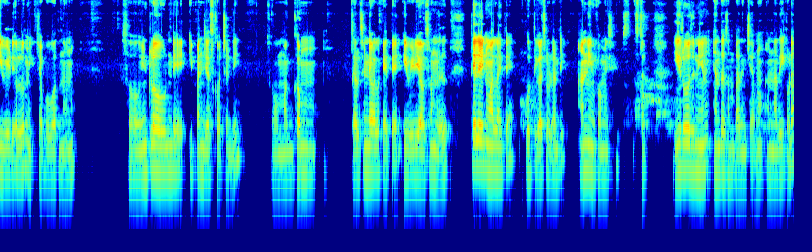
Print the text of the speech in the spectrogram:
ఈ వీడియోలో మీకు చెప్పబోతున్నాను. సో ఇంట్లో ఉండే ఈ పని చేసుకోవచ్చండి. సో మగ్గం తెలిసిండే వాళ్ళకైతే ఈ వీడియో అవసరం లేదు. తెలియని వాళ్ళైతే పూర్తిగా చూడండి. అన్ని ఇన్ఫర్మేషన్ ఇస్తాను. ఈరోజు నేను ఎంత సంపాదించాను అన్నది కూడా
